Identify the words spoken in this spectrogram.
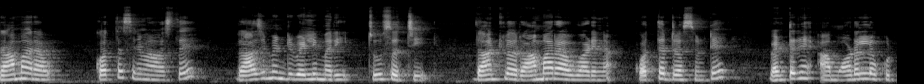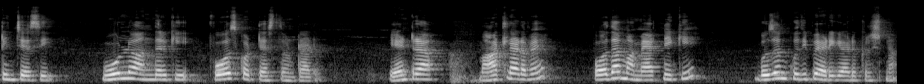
రామారావు కొత్త సినిమా వస్తే రాజమండ్రి వెళ్ళి మరీ చూసొచ్చి దాంట్లో రామారావు వాడిన కొత్త డ్రెస్ ఉంటే వెంటనే ఆ మోడల్లో కుట్టించేసి ఊళ్ళో అందరికీ పోజ్ కొట్టేస్తుంటాడు. ఏంట్రా మాట్లాడవే? పోదా మా మ్యాట్నీకి? భుజం కుదిపి అడిగాడు కృష్ణ.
